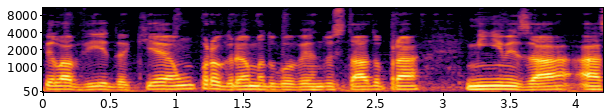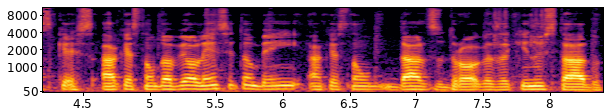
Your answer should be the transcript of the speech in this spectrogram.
pela Vida, que é um programa do governo do Estado para minimizar as, a questão da violência e também a questão das drogas aqui no Estado.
